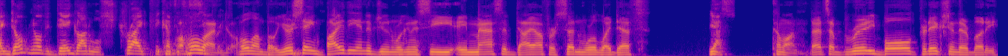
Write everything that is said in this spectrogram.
I don't know the day God will strike because well, hold on, hold on, Bo. You're saying by the end of June we're going to see a massive die off or sudden worldwide deaths? Yes. Come on, that's a pretty bold prediction there, buddy.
